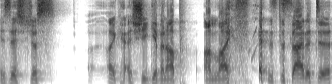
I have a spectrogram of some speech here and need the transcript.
Is this just uh, like has she given up on life and has decided to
